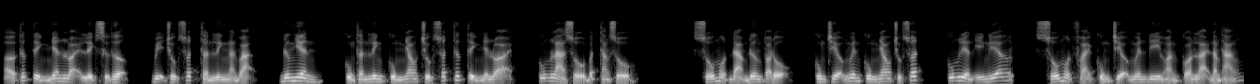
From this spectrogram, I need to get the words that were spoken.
ở thức tỉnh nhân loại lịch sử thượng, bị trục xuất thần linh ngàn vạn. Đương nhiên, cùng thần linh cùng nhau trục xuất thức tỉnh nhân loại, cũng là sổ bất thắng sổ. Số một đảm đương tọa độ, cùng triệu nguyên cùng nhau trục xuất, cũng liền ý nghĩa, số một phải cùng triệu nguyên đi hoàn còn lại năm tháng.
